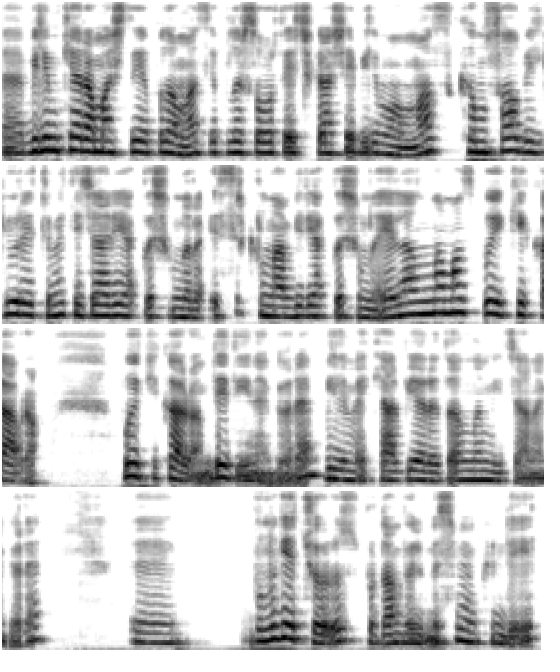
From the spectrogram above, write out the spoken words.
Ee, Bilim kar amaçlı yapılamaz. Yapılırsa ortaya çıkan şey bilim olmaz. Kamusal bilgi üretimi ticari yaklaşımlara esir kılınan bir yaklaşımla ele alınamaz. Bu iki kavram. Bu iki kavram dediğine göre bilim ve kar bir arada alınamayacağına göre e, bunu geçiyoruz. Buradan bölünmesi mümkün değil.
